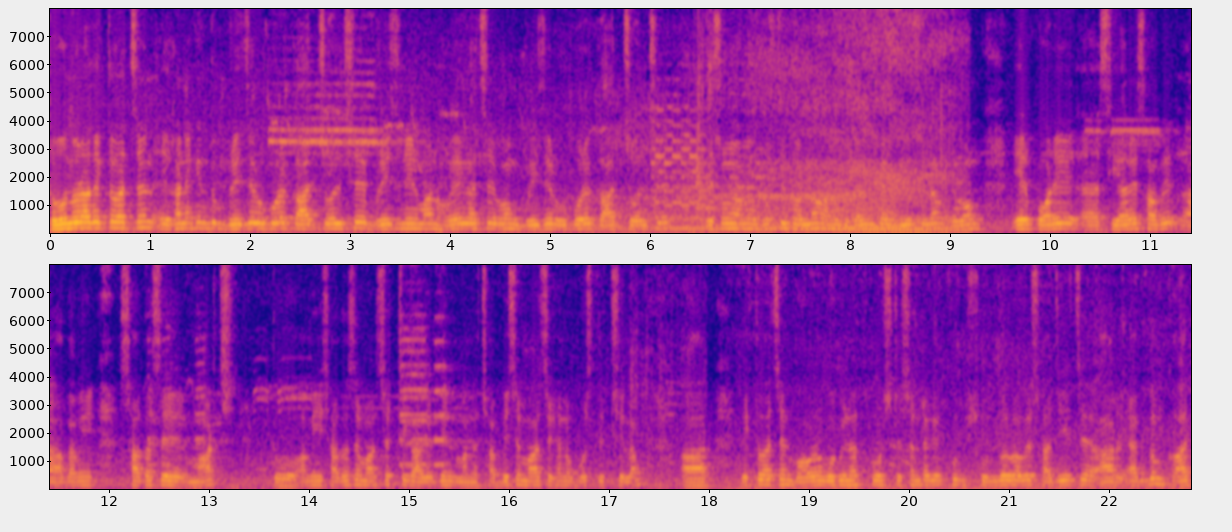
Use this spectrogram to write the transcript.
তো বন্ধুরা দেখতে পাচ্ছেন, এখানে কিন্তু ব্রিজের উপরে কাজ চলছে, ব্রিজ নির্মাণ হয়ে গেছে এবং ব্রিজের উপরে কাজ চলছে। যে সময় আমি উপস্থিত হলাম, আমি বিকাল বিকাল গিয়েছিলাম এবং এরপরে সিআরএস হবে আগামী সাতাশে মার্চ। তো আমি সাতাশে মার্চের ঠিক আগের দিন মানে ছাব্বিশে মার্চ এখানে উপস্থিত ছিলাম। আর দেখতে পাচ্ছেন, বড় গোপীনাথপুর স্টেশনটাকে খুব সুন্দরভাবে সাজিয়েছে। আর একদম কাজ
